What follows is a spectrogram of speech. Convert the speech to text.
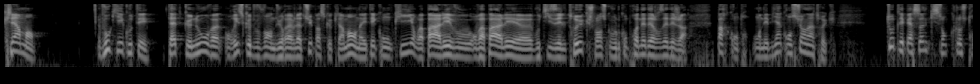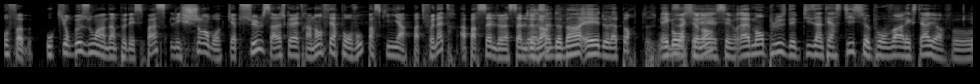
clairement, vous qui écoutez, peut-être que nous, on, va, on risque de vous vendre du rêve là-dessus, parce que clairement, on a été conquis, on va pas aller vous, on va pas aller euh, vous teaser le truc. Je pense que vous le comprenez d'ores et déjà. Par contre, on est bien conscient d'un truc. Toutes les personnes qui sont claustrophobes ou qui ont besoin d'un peu d'espace, les chambres capsules, ça risque d'être un enfer pour vous parce qu'il n'y a pas de fenêtre à part celle de la salle de, de, la bain. salle de bain et de la porte. Mais bon, Exactement. c'est- c'est vraiment plus des petits interstices pour voir l'extérieur. Faut vaut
